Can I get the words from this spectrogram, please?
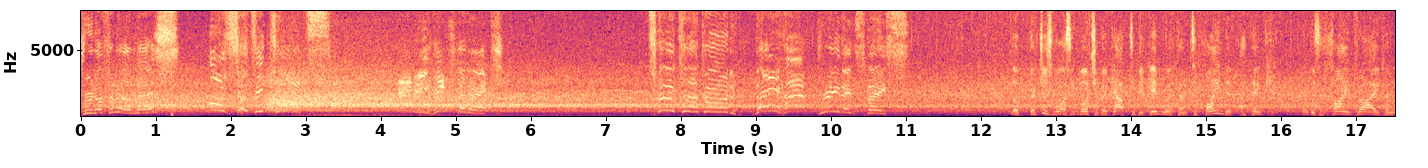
Bruno Fernandes. Oh, shooting chance! And he hits the net. Two to the good. They have breathing space. Look, there just wasn't much of a gap to begin with, and to find it, I think it was a fine drive, and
